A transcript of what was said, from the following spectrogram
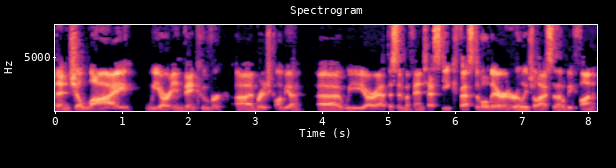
then July, we are in Vancouver, uh, British Columbia. Uh, we are at the Cinema Fantastique Festival there in early July, so that'll be fun.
